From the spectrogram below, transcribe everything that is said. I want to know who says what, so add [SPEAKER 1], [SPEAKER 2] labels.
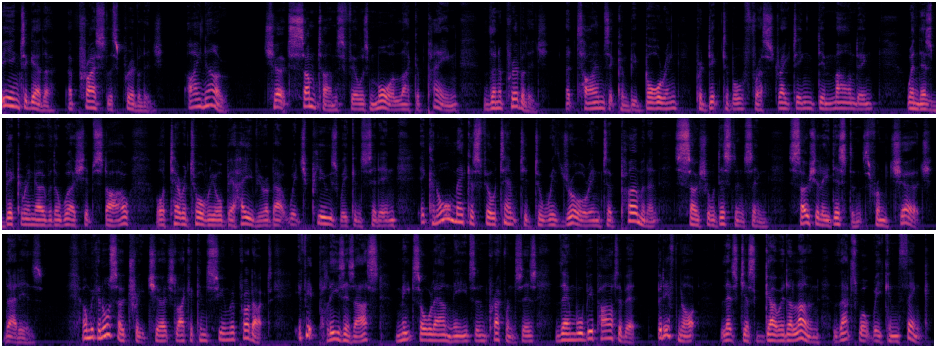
[SPEAKER 1] Being together, a priceless privilege. I know. Church sometimes feels more like a pain than a privilege. At times it can be boring, predictable, frustrating, demanding. When there's bickering over the worship style or territorial behaviour about which pews we can sit in, it can all make us feel tempted to withdraw into permanent social distancing, socially distanced from church, that is. And we can also treat church like a consumer product. If it pleases us, meets all our needs and preferences, then we'll be part of it. But if not, let's just go it alone. That's what we can think.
